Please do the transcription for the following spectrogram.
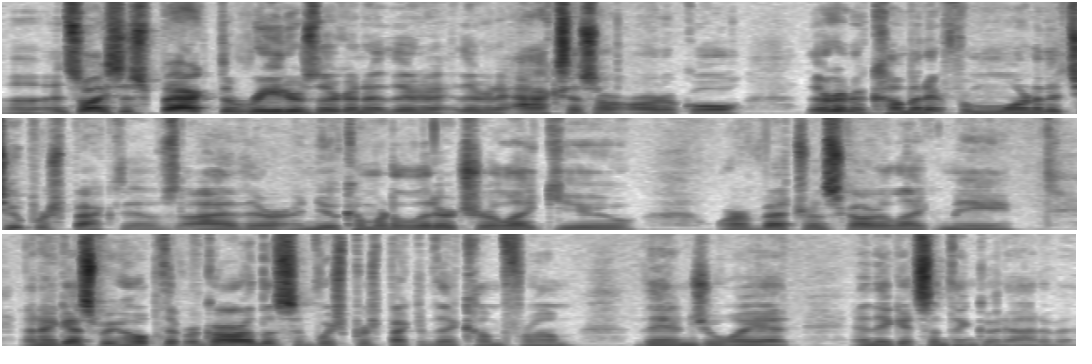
Uh, and so I suspect the readers are going to they're, they're going to access our article they're going to come at it from one of the two perspectives either a newcomer to literature like you or a veteran scholar like me. And I guess we hope that regardless of which perspective they come from, they enjoy it and they get something good out of it.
